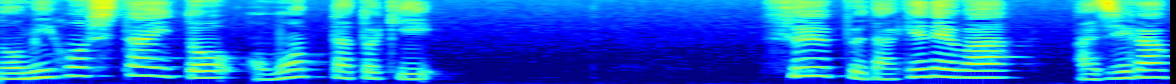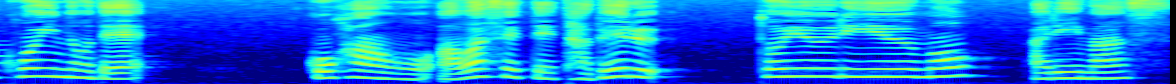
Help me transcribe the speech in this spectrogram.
飲み干したいと思った時スープだけでは味が濃いのでご飯を合わせて食べるという理由もあります。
